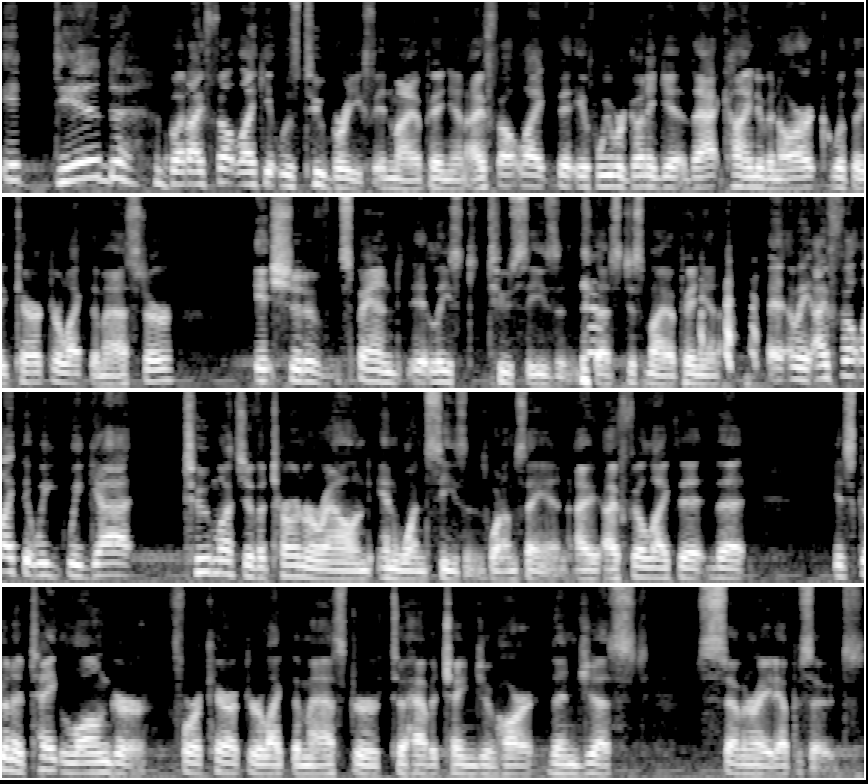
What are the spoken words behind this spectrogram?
It did, but I felt like it was too brief, in my opinion. I felt like that if we were going to get that kind of an arc with a character like the Master, it should have spanned at least two seasons. That's just my opinion. I mean, I felt like that we, we got too much of a turnaround in one season, is what I'm saying. I, I feel like that, that it's going to take longer for a character like the Master to have a change of heart than just seven or eight episodes.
